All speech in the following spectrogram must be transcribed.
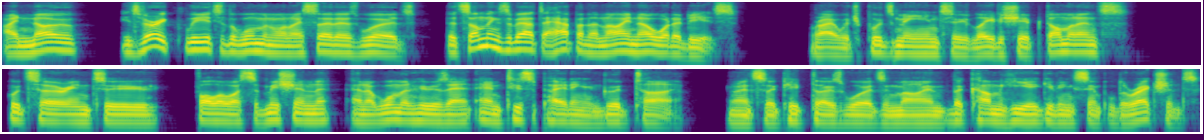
I know it's very clear to the woman when I say those words that something's about to happen, and I know what it is right? Which puts me into leadership dominance, puts her into follower submission, and a woman who is an- anticipating a good time, right? So keep those words in mind. The come here giving simple directions.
